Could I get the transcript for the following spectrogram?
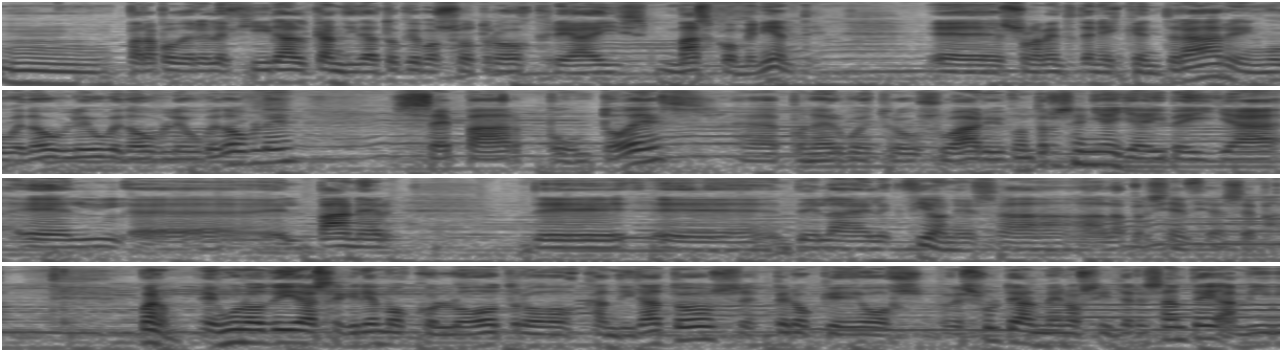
mm, para poder elegir al candidato que vosotros creáis más conveniente. Eh, solamente tenéis que entrar en www separ.es, eh, poner vuestro usuario y contraseña y ahí veis ya el, eh, banner eh, de, las elecciones a, la presidencia de SEPAR. Bueno, en unos días seguiremos con los otros candidatos, espero que os resulte al menos interesante, a mí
